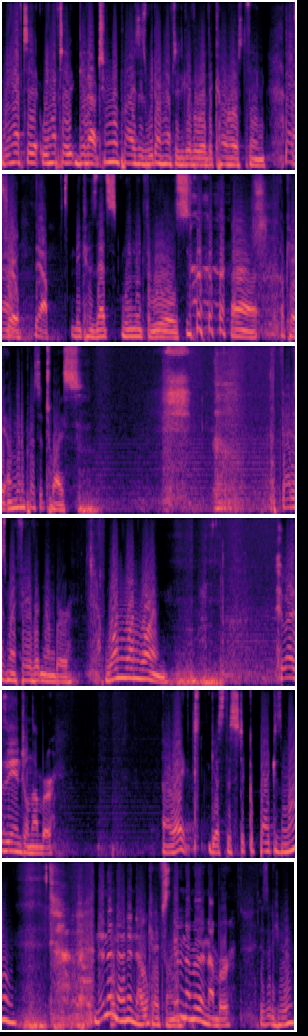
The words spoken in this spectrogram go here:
We have to we have to give out two more prizes. We don't have to give away the co-host thing. That's Uh, true. Yeah. because that's we make the rules. uh, okay, I'm gonna press it twice. That is my favorite number. One one one. Who has the angel number? All right. Guess the sticker pack is mine. No, no, no, no, no. Okay, Just fine. get another number. The number. Is it here?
